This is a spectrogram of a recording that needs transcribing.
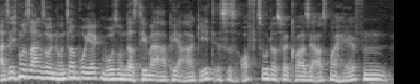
Also ich muss sagen, so in unseren Projekten, wo es um das Thema RPA geht, ist es oft so, dass wir quasi erstmal helfen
